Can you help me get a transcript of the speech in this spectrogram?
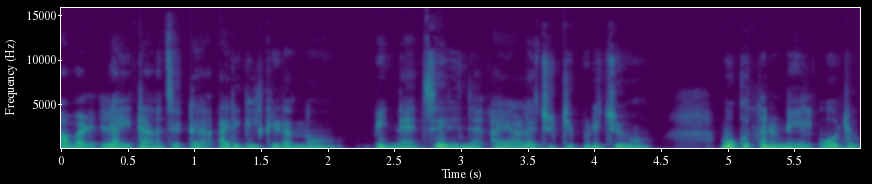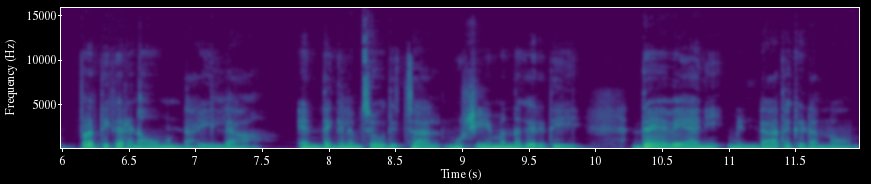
അവൾ ലൈറ്റ് അണച്ചിട്ട് അരികിൽ കിടന്നു. പിന്നെ ചെരിഞ്ഞ് അയാളെ ചുറ്റിപ്പിടിച്ചു. മുകുന്ദനുണ്ണിയിൽ ഒരു പ്രതികരണവും ഉണ്ടായില്ല. എന്തെങ്കിലും ചോദിച്ചാൽ മുഷിയുമെന്ന് കരുതി ദേവയാനി മിണ്ടാതെ കിടന്നു.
